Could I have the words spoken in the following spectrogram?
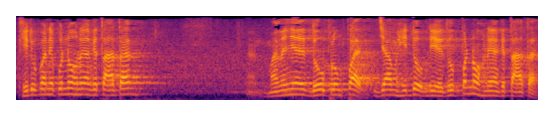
Kehidupan dia penuh dengan ketaatan, Maknanya 24 jam hidup dia tu penuh dengan ketaatan.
